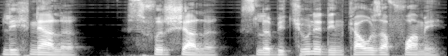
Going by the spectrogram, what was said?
Lihneală, sfârșeală, slăbiciune din cauza foamei.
